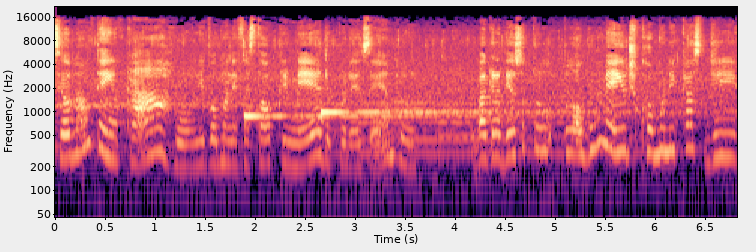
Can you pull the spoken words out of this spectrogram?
se eu não tenho carro e vou manifestar o primeiro, por exemplo, eu agradeço por, por algum meio de comunicação, de,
